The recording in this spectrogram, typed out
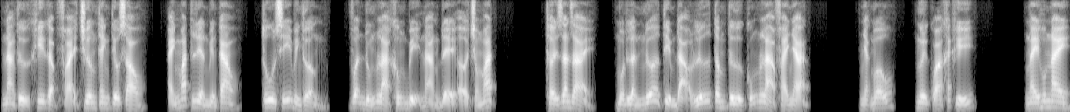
nàng từ khi gặp phải trương thanh tiêu sau, ánh mắt liền biến cao, tu sĩ bình thường vẫn đúng là không bị nàng để ở trong mắt. Thời gian dài, một lần nữa tìm đạo lữ tâm tư cũng là phai nhạt. Nhạc mẫu, ngươi quá k h á c h khí. Ngày hôm nay,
